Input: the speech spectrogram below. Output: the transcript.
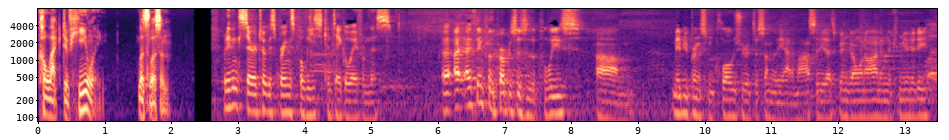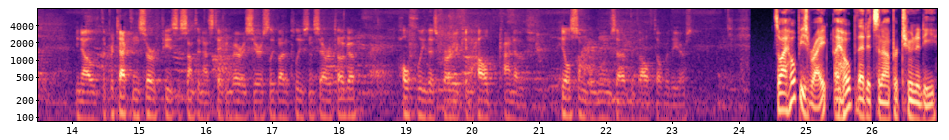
collective healing. Let's listen. What do you think Saratoga Springs police can take away from this? Uh, I, I, think for the purposes of the police, um, maybe bring some closure to some of the animosity that's been going on in the community. You know, the protect and serve piece is something that's taken very seriously by the police in Saratoga. Hopefully, this verdict can help kind of heal some of the wounds that have developed over the years. So I hope he's right. I hope that it's an opportunity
